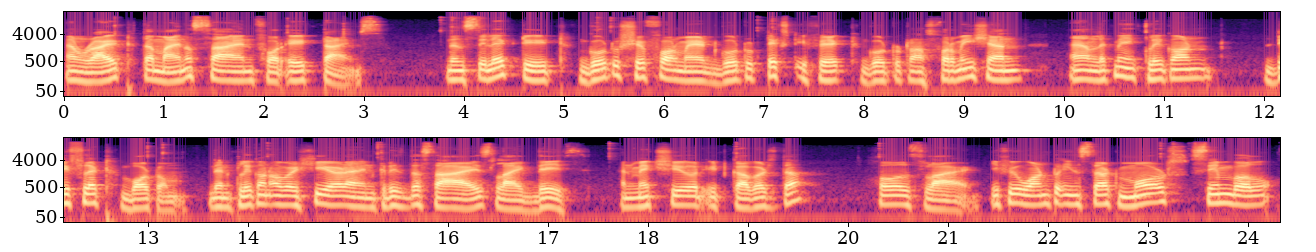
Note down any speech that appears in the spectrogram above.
and write the minus sign for 8 times. Then select it, go to shape format, go to text effect, go to transformation and let me click on deflate bottom. Then click on over here and increase the size like this and make sure it covers the whole slide. If you want to insert more symbol,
